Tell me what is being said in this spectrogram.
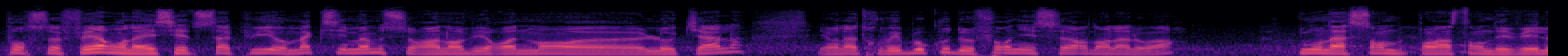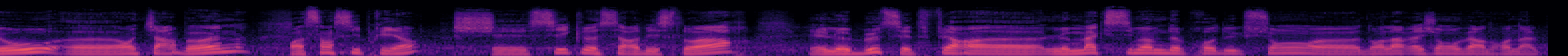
Pour ce faire, on a essayé de s'appuyer au maximum sur un environnement euh, local, et on a trouvé beaucoup de fournisseurs dans la Loire. Nous, on assemble pour l'instant des vélos en carbone à Saint-Cyprien, chez Cycle Service Loire. Et le but, c'est de faire le maximum de production dans la région Auvergne-Rhône-Alpes.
